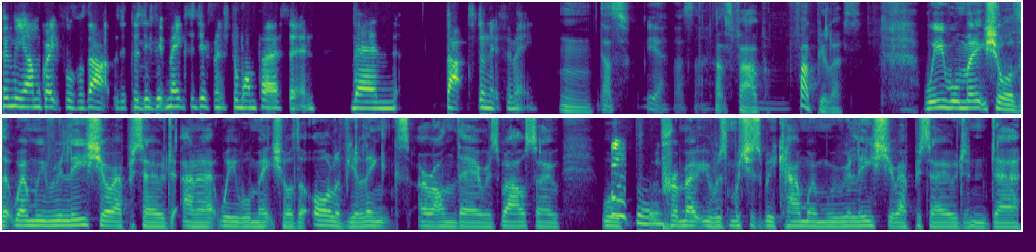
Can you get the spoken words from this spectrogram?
for me, I'm grateful for that because if it makes a difference to one person, then that's done it for me. Mm, That's yeah, that's nice. that's fab, fabulous. We will make sure that when we release your episode, Anna, we will make sure that all of your links are on there as well. So we'll you. promote you as much as we can when we release your episode. And uh,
